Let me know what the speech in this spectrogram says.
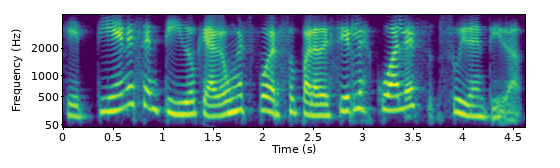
que tiene sentido que haga un esfuerzo para decirles cuál es su identidad.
